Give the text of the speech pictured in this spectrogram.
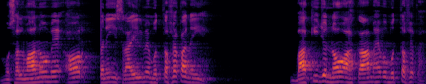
مسلمانوں میں اور بنی اسرائیل میں متفقہ نہیں ہے۔ باقی جو نو احکام ہیں وہ متفق ہے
